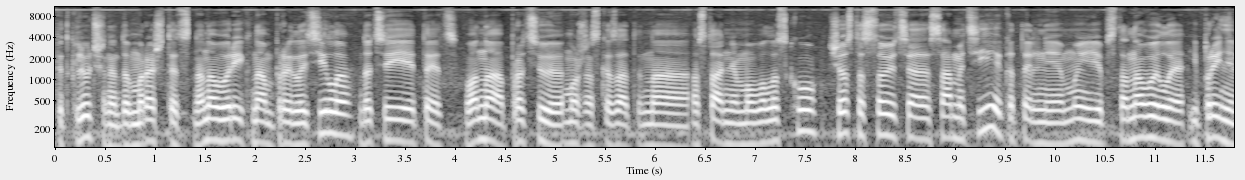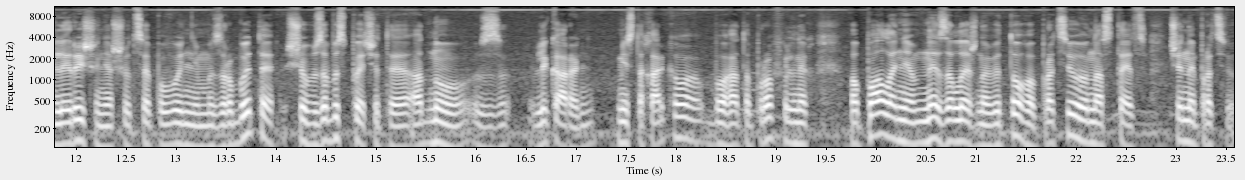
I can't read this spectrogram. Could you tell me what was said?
підключений до мереж ТЕЦ. На новий рік нам прилетіло до цієї ТЕЦ. Вона працює, можна сказати, на останньому волоску. Що стосується саме цієї котельні, ми її встановили і прийняли рішення, що це повинні ми зробити, щоб забезпечити одну з лікарень міста Харкова, багатопрофільних опаленням, незалежно від того, працює у нас ТЕЦ чи не працює.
